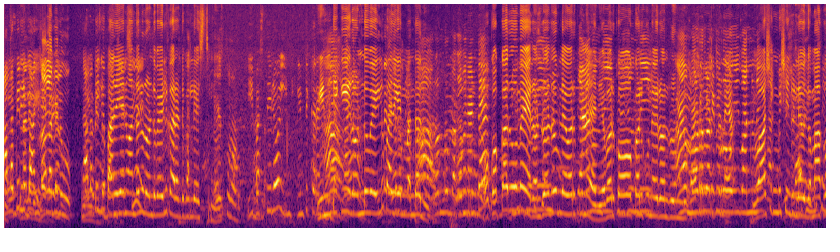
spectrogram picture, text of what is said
నల్ల బిల్లు పదిహేను వందలు రెండు వేలు కరెంటు బిల్లు వేస్తున్నాడు. ఈ బస్తీలో ఇంటికి రెండు వేలు పదిహేను వందలు. ఒక్కొక్క రూమే రెండు రెండు రూమ్లు ఎవరికి ఉన్నాయండి ఎవరికో ఒకరికి ఉన్నాయి రెండు రూమ్లు. వాషింగ్ మిషన్ లేవు. మాకు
